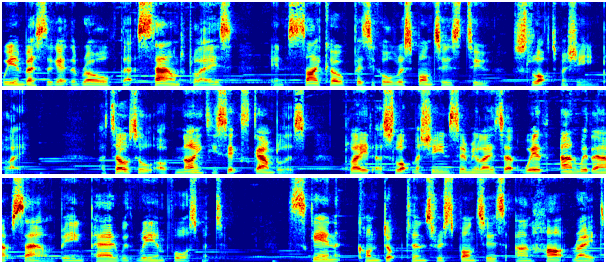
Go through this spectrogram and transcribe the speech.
we investigate the role that sound plays in psychophysical responses to slot machine play. A total of 96 gamblers played a slot machine simulator with and without sound being paired with reinforcement. Skin conductance responses and heart rate,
